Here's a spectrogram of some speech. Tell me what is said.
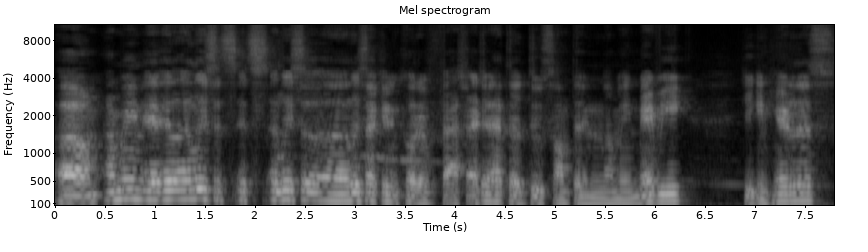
um, I mean, it, it, at least it's it's at least uh, at least I can encode it faster. I did have to do something. I mean, maybe you can hear this.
